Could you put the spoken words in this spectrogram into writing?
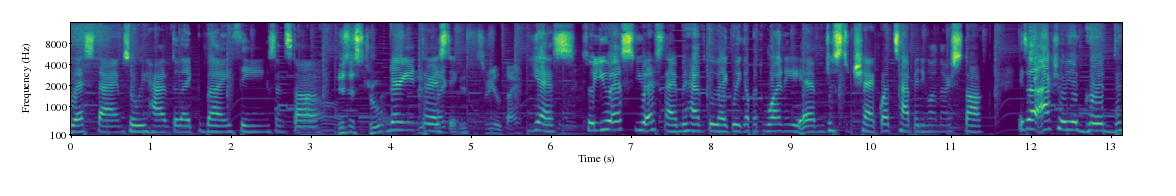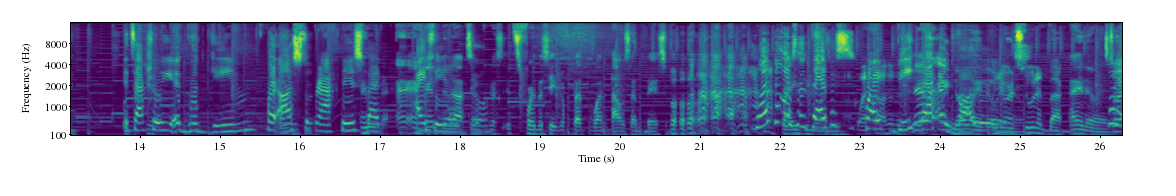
U.S. time, so we have to like buy things and stuff. Wow. This is true. Very This is like- interesting. This is real time. Yes. So US US time we have to like wake up at 1 a.m. just to check what's happening on our stock. It's a, actually a good it's actually a good game for us to practice, I mean, but I, I I, failed, laughing so- because it's for the sake of that 1,000 peso. 1,000 pesos is quite 1,000 big Yeah, back I in know, I know. When college. you're a student back then. I know. it. So, sorry,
